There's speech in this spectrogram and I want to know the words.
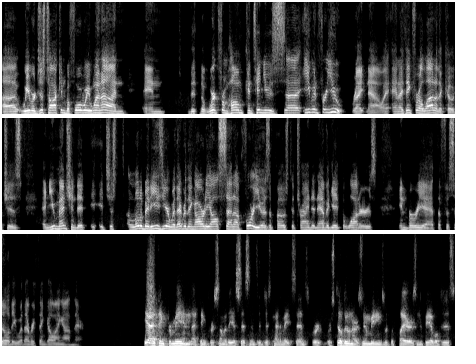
Uh, we were just talking before we went on, and the, the work from home continues uh, even for you right now. And I think for a lot of the coaches, and you mentioned it, it's just a little bit easier with everything already all set up for you as opposed to trying to navigate the waters in Berea at the facility with everything going on there. Yeah, I think for me and I think for some of the assistants, it just kind of made sense. We're, we're still doing our Zoom meetings with the players and to be able to just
